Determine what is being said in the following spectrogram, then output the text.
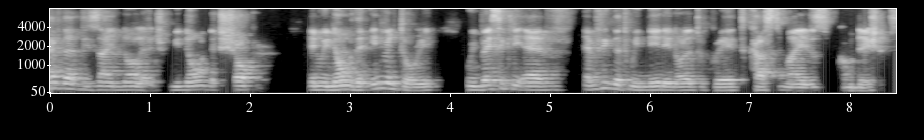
have that design knowledge, we know the shopper and we know the inventory, we basically have everything that we need in order to create customized accommodations.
